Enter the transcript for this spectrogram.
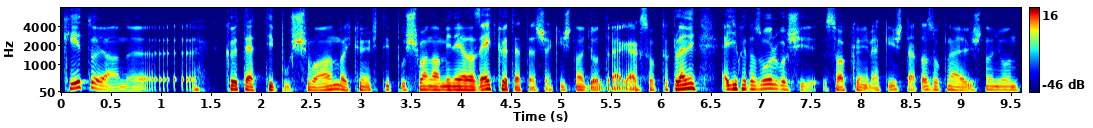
két olyan kötet típus van, vagy könyvtípus van, aminél az egykötetesek is nagyon drágák szoktak lenni. Egyébként az orvosi szakkönyvek is, tehát azoknál is nagyon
